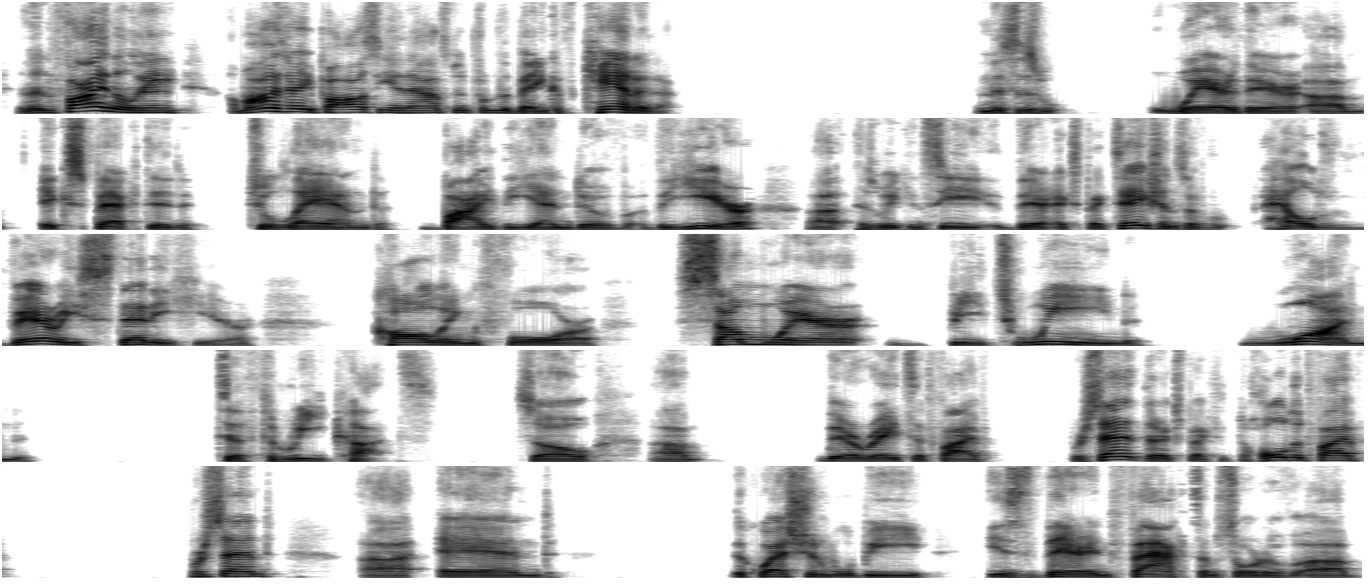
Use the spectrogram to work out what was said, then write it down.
And then finally, a monetary policy announcement from the Bank of Canada. And this is where they're um, expected to land by the end of the year. Uh, as we can see, their expectations have held very steady here, calling for somewhere between one to three cuts. So um, their rates at 5%, they're expected to hold at 5%. Uh, and the question will be is there, in fact, some sort of uh,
